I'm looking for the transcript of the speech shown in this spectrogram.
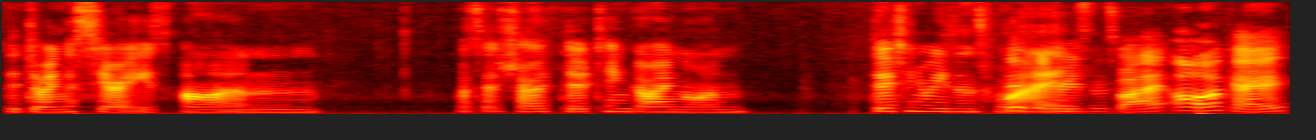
They're doing a series on what's that show? Thirteen going on. Thirteen Reasons Why. 13 Reasons Why. Oh, okay.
